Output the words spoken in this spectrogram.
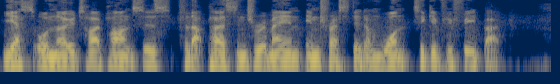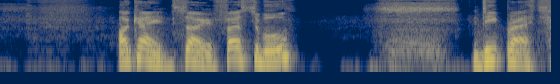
yes or no type answers for that person to remain interested and want to give you feedback. Okay. So first of all, deep breath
